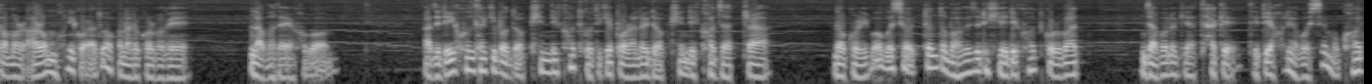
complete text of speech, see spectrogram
কামৰ আৰম্ভণি কৰাটো আপোনালোকৰ বাবে লাভদায়ক হ'ব। আজি দেশ হ'ল থাকিব দক্ষিণ দিশত গতিকে পৰালৈ দক্ষিণ দিশত যাত্ৰা নকৰিব। অৱশ্যে অত্যন্তভাৱে যদি সেই দিশত ক'ৰবাত যাবলগীয়া থাকে তেতিয়াহ'লে অৱশ্যে মুখত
